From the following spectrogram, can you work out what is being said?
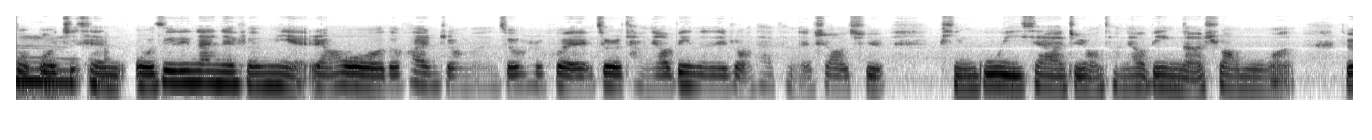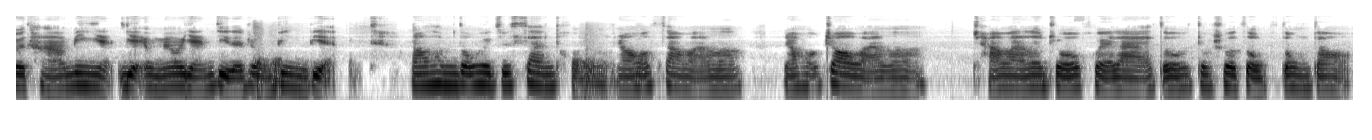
我我之嗯前我最近在内分泌，然后我的患者们就是会就是糖尿病的那种，他可能是要去评估一下这种糖尿病的双膜，就是糖尿病眼眼有没有眼底的这种病变，然后他们都会去散瞳，然后散完了，然后照完了。查完了之后回来都都说走不动道，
